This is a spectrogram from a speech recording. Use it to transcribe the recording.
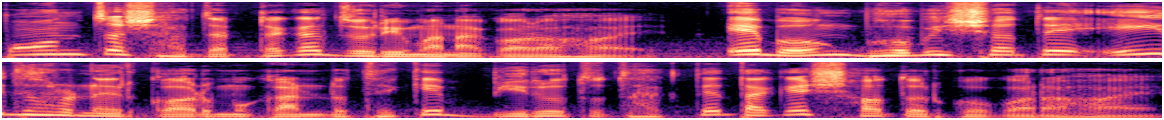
পঞ্চাশ হাজার টাকা জরিমানা করা হয় এবং ভবিষ্যতে এই ধরনের কর্মকাণ্ড থেকে বিরত থাকতে তাকে সতর্ক করা হয়।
